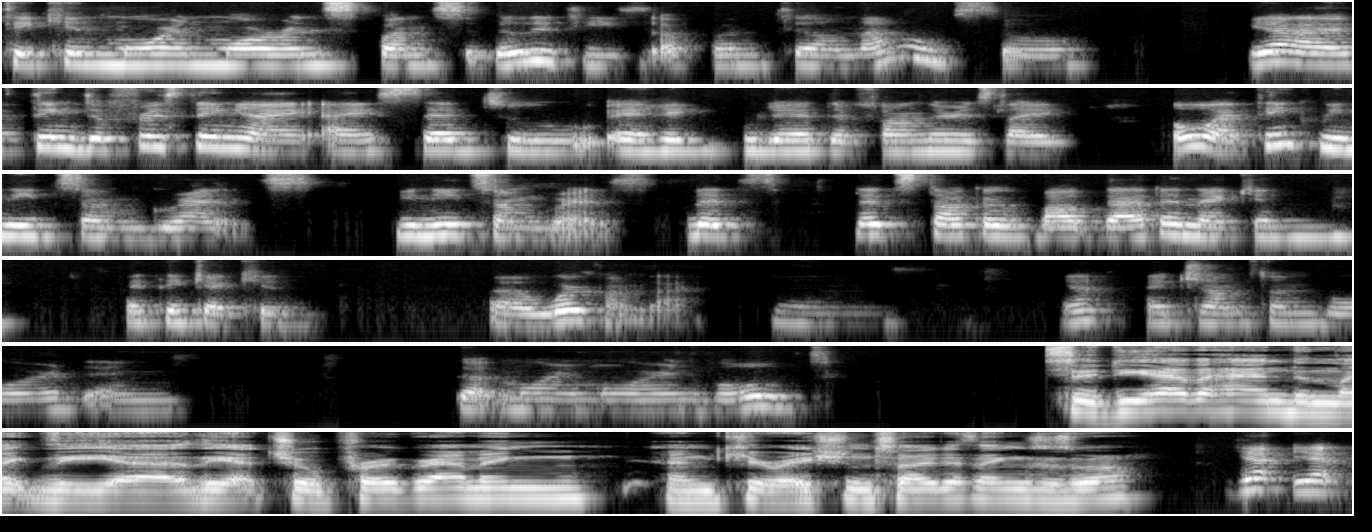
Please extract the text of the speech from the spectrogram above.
taken more and more responsibilities up until now. So, yeah, I think the first thing I, I said to Eric Boulet, the founder, is like, "Oh, I think we need some grants. You need some grants. Let's let's talk about that, and I can, I think I can uh, work on that." And yeah, I jumped on board and got more and more involved. So, do you have a hand in like the uh, the actual programming and curation side of things as well? Yeah, yeah.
